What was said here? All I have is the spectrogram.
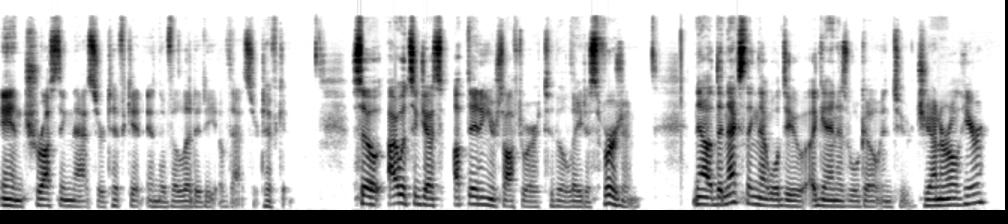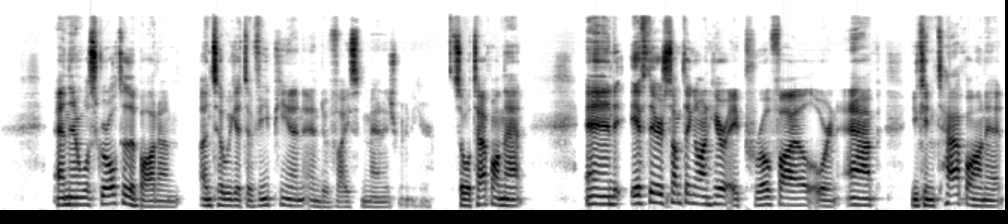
in trusting that certificate and the validity of that certificate. So I would suggest updating your software to the latest version. Now, the next thing that we'll do, again, is we'll go into General here, and then we'll scroll to the bottom until we get to VPN and Device Management here. So we'll tap on that, and if there's something on here, a profile or an app, you can tap on it.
